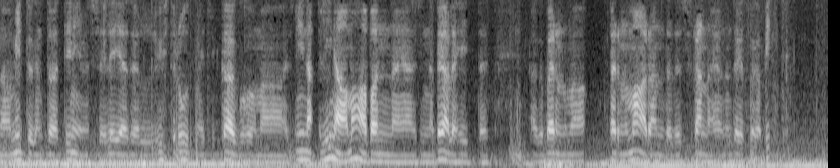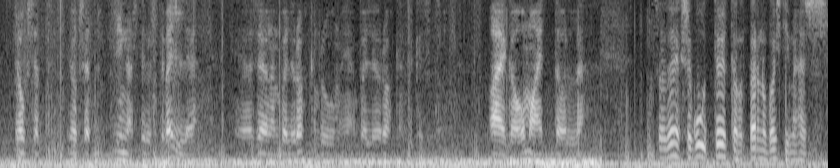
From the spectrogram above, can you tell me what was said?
no mitukümmend tuhat inimest, sa ei leia seal ühte ruutmeetrit ka, kuhu oma lina, lina maha panna ja sinna peale heita, et aga Pärnumaa, Pärnu maarandades rannajoon on tegelikult väga pikk. jookseb, jookseb linnast ilusti välja ja seal on palju rohkem ruumi ja palju rohkem niisugust aega omaette olla. sa oled üheksa kuud töötanud Pärnu Postimehes,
